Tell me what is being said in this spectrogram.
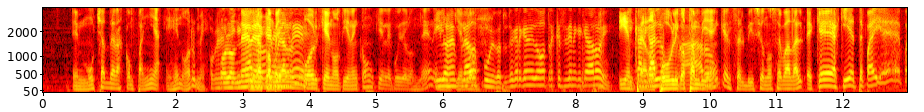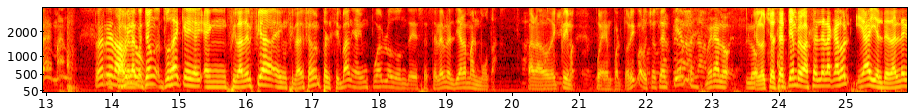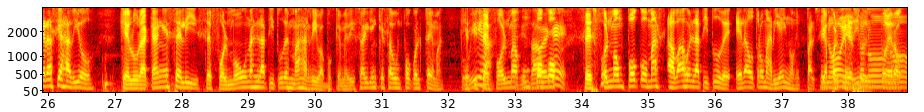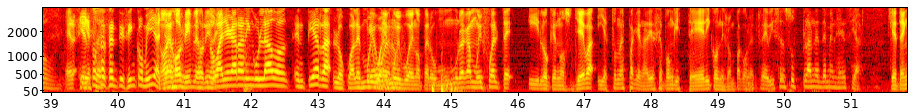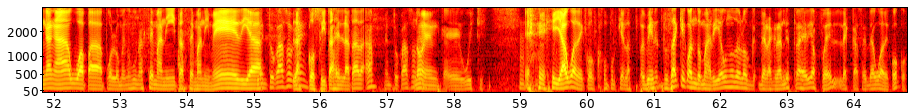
en muchas de las compañías es enorme. Porque Por los tiene que nenes, quedar hay que los cuidar a los nenes. Porque no tienen con quien le cuide los nenes. Y los empleados los- públicos, ¿tú te crees que hay dos o tres que se tienen que quedar hoy? y empleados cargarlos? públicos Claro. también, que el servicio no se va a dar. Es que aquí este país es, pues, mano. Esto es Tú sabes, la relajo. cuestión, tú sabes que en Filadelfia, en Filadelfia, en Pensilvania, hay un pueblo donde se celebra el Día de la Marmota para lo del clima. Pues en Puerto Rico, el 8 de septiembre. Mira, lo, lo- El 8 de septiembre va a ser de la calor y hay el de darle gracias a Dios que el huracán Lee se formó unas latitudes más arriba, porque me dice alguien que sabe un poco el tema, que si se forma si un poco, qué. se forma un poco más abajo en latitudes, era otro María y nos Sí, no, por y medio. no, todo era- no. era- y eso- 165 millas. No, ya. es horrible, es horrible. No va a llegar a ningún lado en tierra, lo cual es muy Qué bueno. Es muy bueno, pero un huracán muy fuerte y lo que nos lleva, y esto no es para que nadie se ponga histérico ni rompa correr, revisen sus planes de emergencia. Que tengan agua para por lo menos una semanita, semana y media. ¿Y en tu caso qué? Las cositas enlatadas. Ah, en tu caso. no, ¿qué? en eh, whisky. y agua de coco, porque las- mira, tú sabes que cuando María, uno de, los, de las grandes tragedias fue la escasez de agua de coco.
